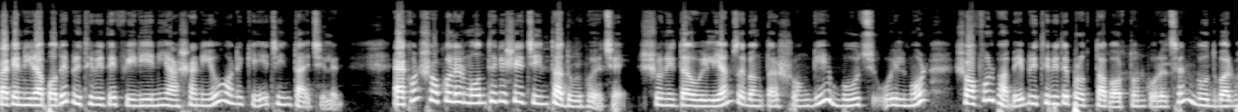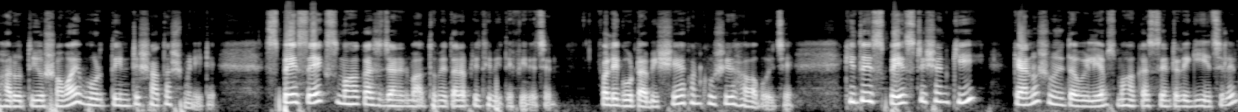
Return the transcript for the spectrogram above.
তাকে নিরাপদে পৃথিবীতে ফিরিয়ে নিয়ে আসা নিয়েও অনেকে চিন্তায় ছিলেন। এখন সকলের মন থেকে সেই চিন্তা দূর হয়েছে। সুনিতা উইলিয়ামস এবং তার সঙ্গী বুচ উইলমোর সফলভাবে পৃথিবীতে প্রত্যাবর্তন করেছেন বুধবার ভারতীয় সময় ভোর তিনটে সাতাশ মিনিটে। স্পেস এক্স মহাকাশযানের মাধ্যমে তারা পৃথিবীতে ফিরেছেন। ফলে গোটা বিশ্বে এখন খুশির হাওয়া বইছে। কিন্তু এই স্পেস স্টেশন কি? কেন সুনিতা উইলিয়ামস মহাকাশ সেন্টারে গিয়েছিলেন?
